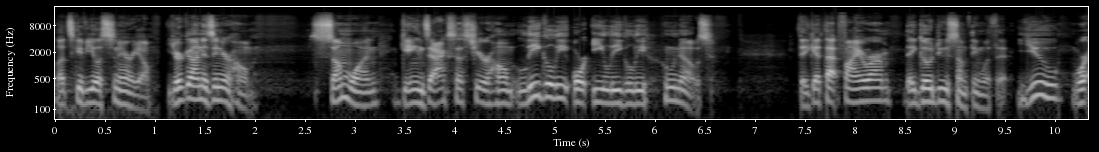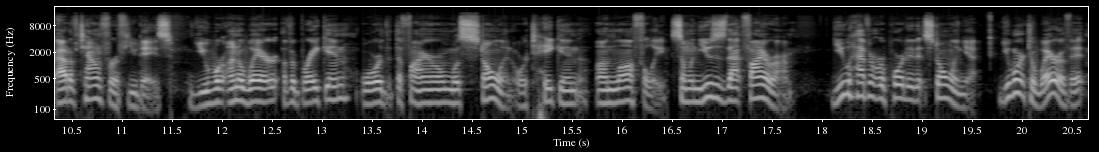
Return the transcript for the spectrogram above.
Let's give you a scenario. Your gun is in your home. Someone gains access to your home legally or illegally, who knows? They get that firearm, they go do something with it. You were out of town for a few days. You were unaware of a break in or that the firearm was stolen or taken unlawfully. Someone uses that firearm. You haven't reported it stolen yet. You weren't aware of it,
